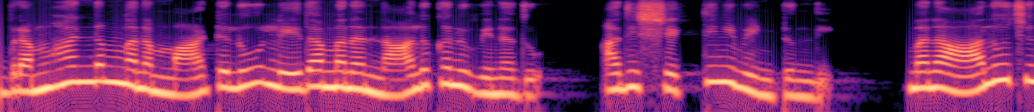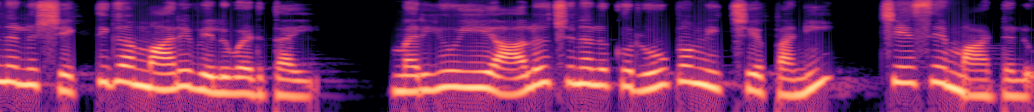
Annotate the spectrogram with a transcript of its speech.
బ్రహ్మాండం మన మాటలు లేదా మన నాలుకను వినదు. అది శక్తిని వింటుంది. మన ఆలోచనలు శక్తిగా మారి వెలువడతాయి. మరియు ఈ ఆలోచనలకు రూపం ఇచ్చే పని చేసే మాటలు.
